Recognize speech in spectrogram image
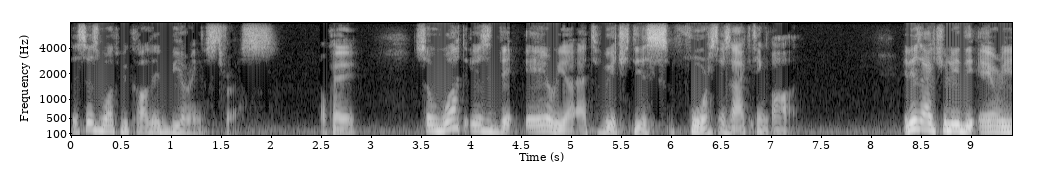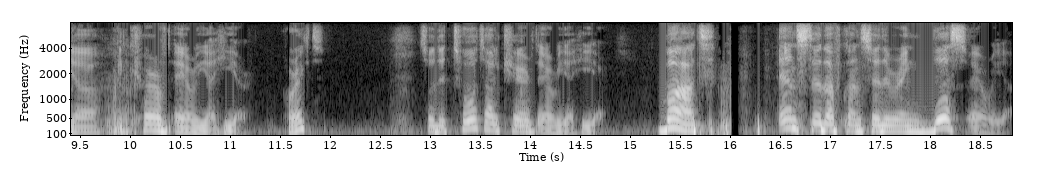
This is what we call it bearing stress okay? So what is the area at which this force is acting on? It is actually the area the curved area here correct? So the total curved area here. But instead of considering this area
